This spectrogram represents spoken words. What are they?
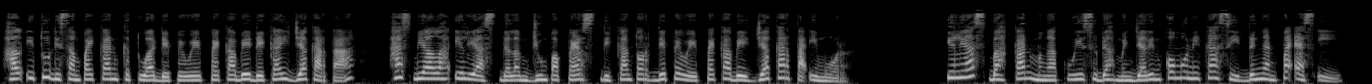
Hal itu disampaikan Ketua DPW PKB DKI Jakarta, Hasbialah Ilyas dalam jumpa pers di kantor DPW PKB Jakarta Imur. Ilyas bahkan mengakui sudah menjalin komunikasi dengan PSI.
